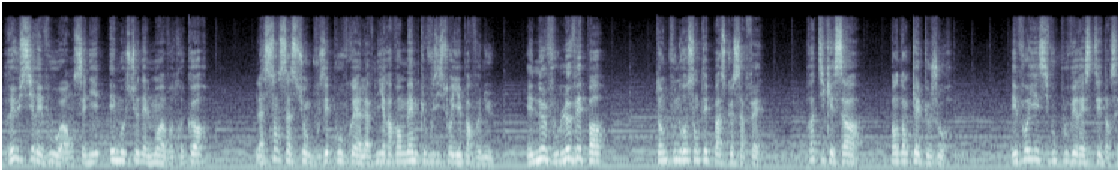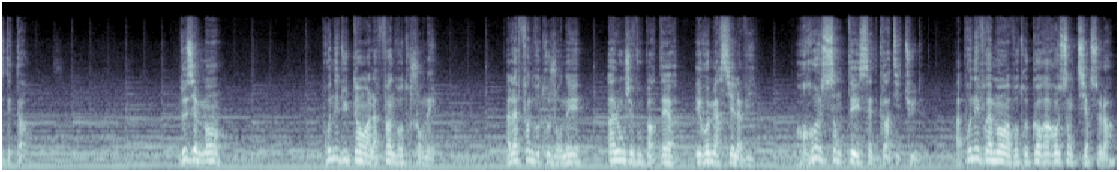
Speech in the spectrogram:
Réussirez-vous à enseigner émotionnellement à votre corps la sensation que vous éprouverez à l'avenir avant même que vous y soyez parvenu Et ne vous levez pas tant que vous ne ressentez pas ce que ça fait. Pratiquez ça pendant quelques jours et voyez si vous pouvez rester dans cet état. Deuxièmement, prenez du temps à la fin de votre journée. À la fin de votre journée, allongez-vous par terre et remerciez la vie. Ressentez cette gratitude. Apprenez vraiment à votre corps à ressentir cela,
